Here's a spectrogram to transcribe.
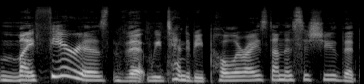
my fear is that we tend to be polarized on this issue that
